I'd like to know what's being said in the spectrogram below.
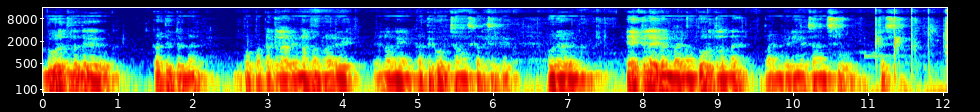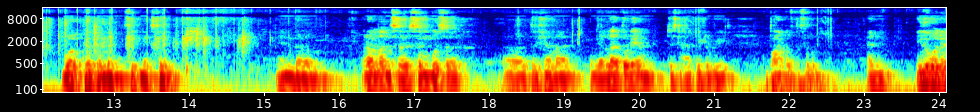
தூரத்துலேருந்து கற்றுக்கிட்டு இருந்தேன். இப்போ பக்கத்தில் அவர் என்ன பண்ணுறாரு எல்லாமே கற்றுக்க ஒரு சான்ஸ் கிடச்சிருக்கு. ஒரு ஏக்கலை இவன் மாதிரி நான் தூரத்தில் இருந்தேன். I am getting a chance to just work with and sit next and Rahman sir Simbu sir Trisha man இவங்க எல்லாத்தோடையும் I'm just happy to be part of the film and இது ஒரு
